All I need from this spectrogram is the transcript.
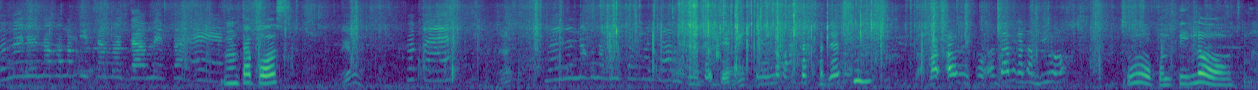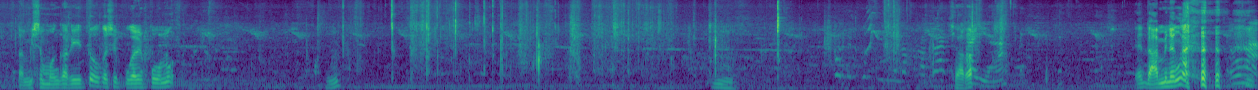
Meron ako nakita madami pa eh. Mm, tapos? Kape? Meron ako nakita madami. Ang dami ka ng view. Oo, konti lang. Tamis ng mangga rito kasi galing puno. Hmm? Hmm. Sarap. Kaya? Eh, dami na nga. Oo nga,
